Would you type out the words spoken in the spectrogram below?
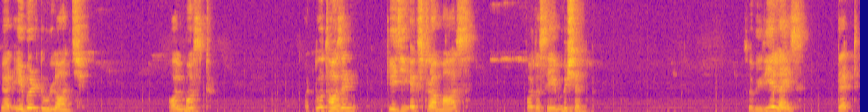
We are able to launch almost 2000 kg extra mass for the same mission. So we realize that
